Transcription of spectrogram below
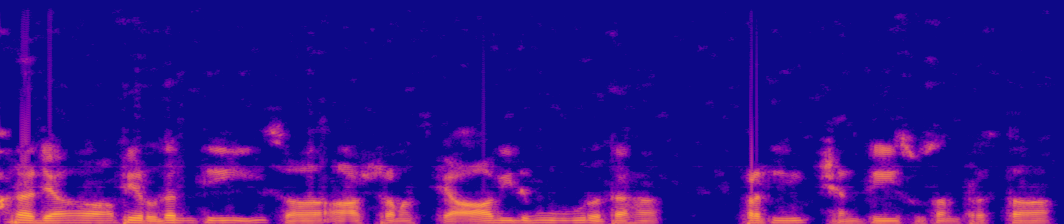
हरजापि रुदन्ती सा आश्रमस्याविदूरतः प्रतीक्षन्ती सुसन्त्रस्ता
